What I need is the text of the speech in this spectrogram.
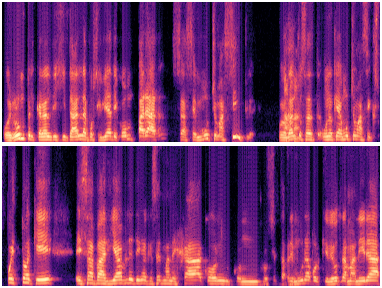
o irrumpe el canal digital, la posibilidad de comparar se hace mucho más simple. Por lo tanto, uno queda mucho más expuesto a que esa variable tenga que ser manejada con, con, con cierta premura, porque de otra manera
